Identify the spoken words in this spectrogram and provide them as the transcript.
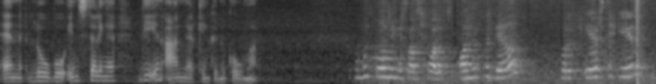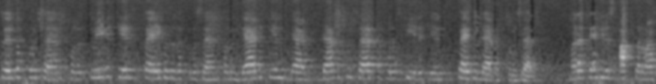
en LOBO-instellingen die in aanmerking kunnen komen. Tegemoetkoming is als volgt onderverdeeld. Voor het eerste kind 20%, voor het tweede kind 25%, voor het derde kind 30% en voor het vierde kind 35%. Maar dat krijg je dus achteraf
